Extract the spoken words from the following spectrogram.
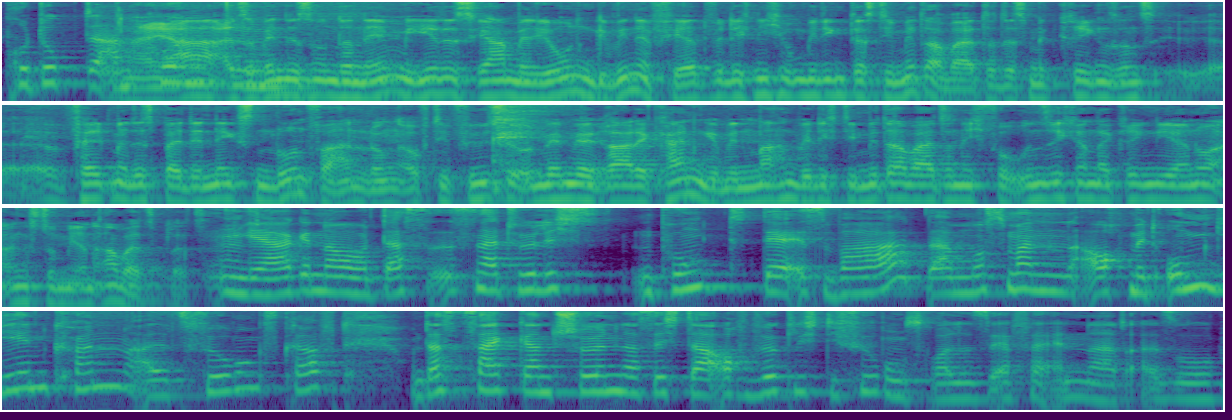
Produkte am naja, Kunden. also wenn das Unternehmen jedes Jahr Millionen Gewinne fährt, will ich nicht unbedingt, dass die Mitarbeiter das mitkriegen, sonst äh, fällt mir das bei den nächsten Lohnverhandlungen auf die Füße und wenn wir gerade keinen Gewinn machen, will ich die Mitarbeiter nicht verunsichern, da kriegen die ja nur Angst um ihren Arbeitsplatz. Ja, genau. Das ist natürlich ein Punkt, der ist wahr. Da muss man auch mit umgehen können als Führungskraft. Und das zeigt ganz schön, dass sich da auch wirklich die Führungsrolle sehr verändert. Also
